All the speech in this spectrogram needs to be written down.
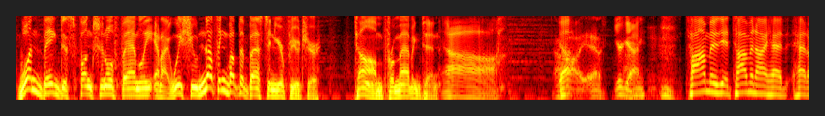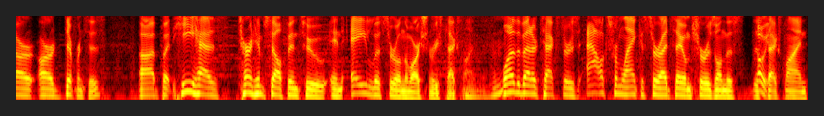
one big dysfunctional family, and I wish you nothing but the best in your future. Tom from Abington. Ah, Oh, yeah. Your guy. Tom is Tom and I had had our our differences, uh, but he has turned himself into an A lister on the Marks and Reese text line. Mm-hmm. One of the better texters. Alex from Lancaster, I'd say, I'm sure is on this this Oh, yeah. text line.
